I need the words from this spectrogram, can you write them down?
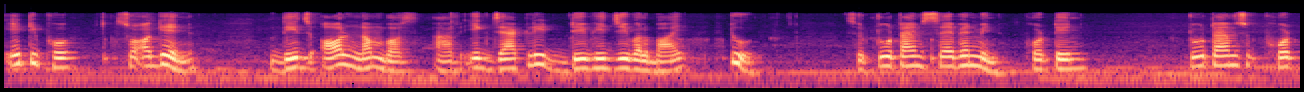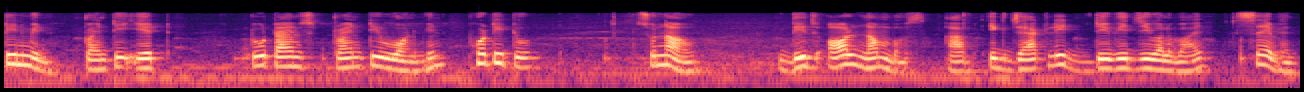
84. So again these all numbers are exactly divisible by 2. So 2 times 7 mean 14, 2 times 14 mean 28, 2 times 21 mean 42. So now these all numbers are exactly divisible by 7.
